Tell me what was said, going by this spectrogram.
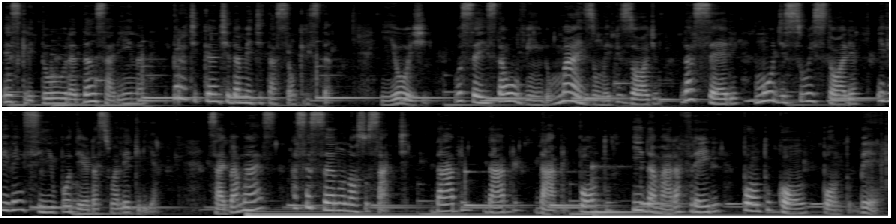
escritora, dançarina e praticante da meditação cristã. E hoje você está ouvindo mais um episódio da série Mude Sua História e Vivencie o Poder da Sua Alegria. Saiba mais acessando o nosso site www.idamarafreire.com.br.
